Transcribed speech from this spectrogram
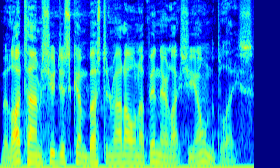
but a lot of times she'd just come busting right on up in there like she owned the place.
